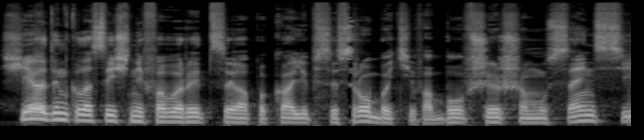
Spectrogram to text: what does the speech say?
Ще один класичний фаворит це апокаліпсис роботів або в ширшому сенсі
